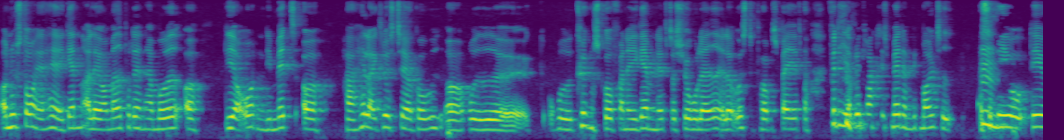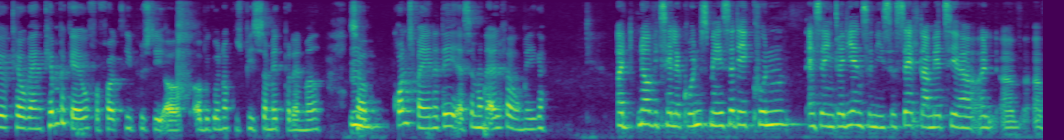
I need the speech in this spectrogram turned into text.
Og nu står jeg her igen og laver mad på den her måde, og bliver ordentligt mæt, og har heller ikke lyst til at gå ud og rydde, øh, rydde køkkenskufferne igennem efter chokolade eller ostepops bagefter, fordi jeg blev faktisk med af mit måltid. Altså mm. det, er jo, det er jo, kan jo være en kæmpe gave for folk lige pludselig at, at begynde at kunne spise sig mæt på den måde. Så mm. grundsmagene, det er simpelthen alfa og omega. Og når vi taler grundsmag, så er det ikke kun altså ingredienserne i sig selv, der er med til at, at, at, at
